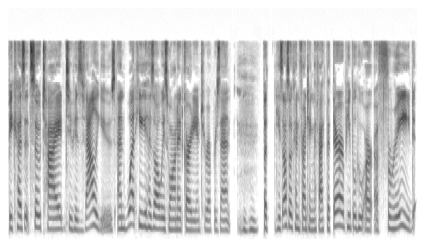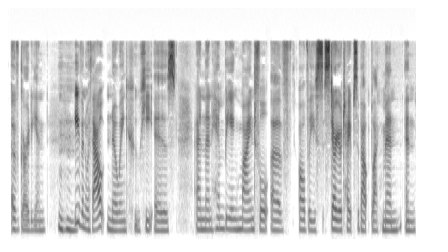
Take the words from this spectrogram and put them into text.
because it's so tied to his values and what he has always wanted Guardian to represent. Mhm. But he's also confronting the fact that there are people who are afraid of Guardian Mhm. even without knowing who he is. And then him being mindful of all these stereotypes about black men and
